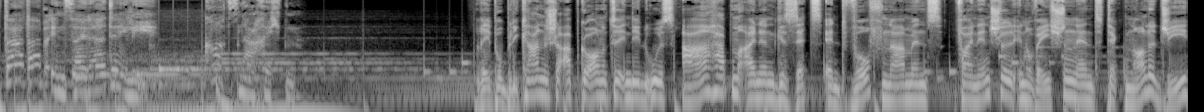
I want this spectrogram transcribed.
Startup Insider Daily. Kurznachrichten. Republikanische Abgeordnete in den USA haben einen Gesetzentwurf namens Financial Innovation and Technology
